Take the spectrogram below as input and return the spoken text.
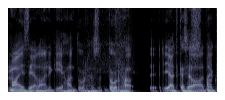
Mä olin siellä ainakin ihan turha, turha jätkä siellä atk.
